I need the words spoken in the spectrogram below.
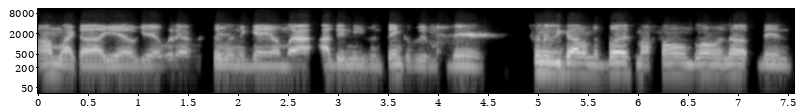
I'm like, uh yeah, yeah, whatever. Still in the game. I'm like I, I didn't even think of it then. As soon as we got on the bus, my phone blowing up, then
